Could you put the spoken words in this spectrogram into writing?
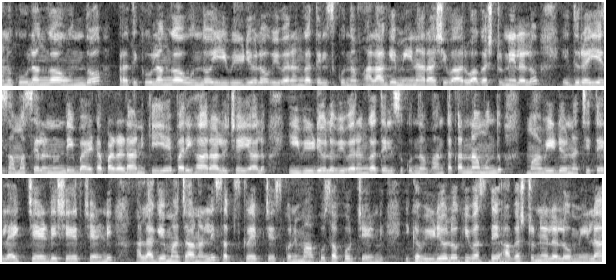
అనుకూలంగా ఉందో ప్రతికూలంగా ఉందో ఈ వీడియోలో వివరంగా తెలుసుకుందాం. అలాగే మీనారాశి వారు ఆగస్టు నెలలో ఎదురయ్యే సమస్యల నుండి బయటపడడానికి ఏ పరిహారాలు చేయాలో ఈ వీడియోలో వివరంగా తెలుసుకుందాం. అంతకన్నా ముందు మా వీడియో నచ్చితే లైక్ చేయండి షేర్ చేయండి. అలాగే మా ఛానల్ని సబ్స్క్రైబ్ చేసుకొని మాకు సపోర్ట్ చేయండి. ఇక వీడియోలోకి వస్తే ఆగస్టు నెలలో మీలా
